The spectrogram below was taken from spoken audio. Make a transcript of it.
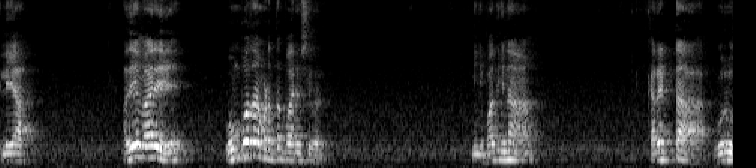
இல்லையா? அதே மாதிரி ஒன்பதாம் இடத்தை பார்வை செய்வார். நீங்க பாத்தீங்கன்னா கரெக்டா குரு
